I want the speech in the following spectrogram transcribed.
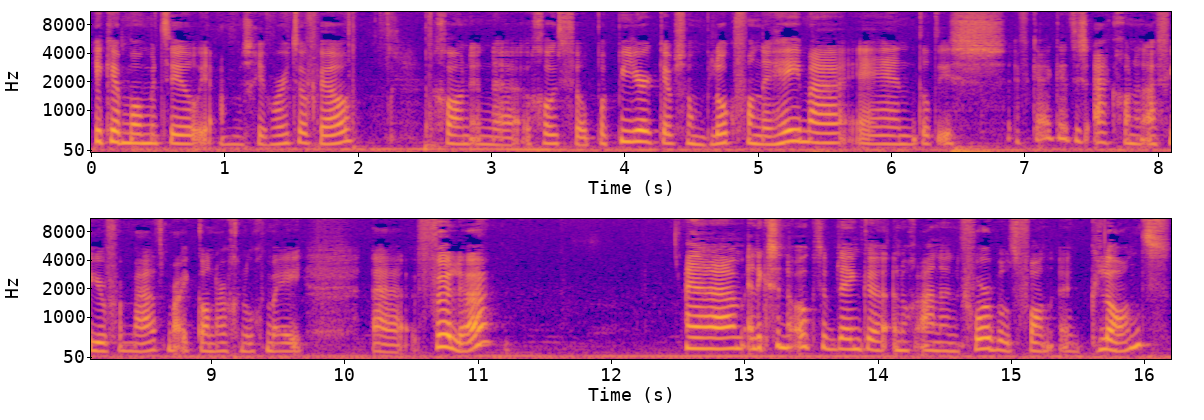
Ik heb momenteel, ja, misschien hoort het ook wel. Gewoon een uh, groot vel papier. Ik heb zo'n blok van de HEMA. En dat is, even kijken, het is eigenlijk gewoon een A4 formaat. Maar ik kan er genoeg mee uh, vullen. Um, en ik zit ook te bedenken nog aan een voorbeeld van een klant.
